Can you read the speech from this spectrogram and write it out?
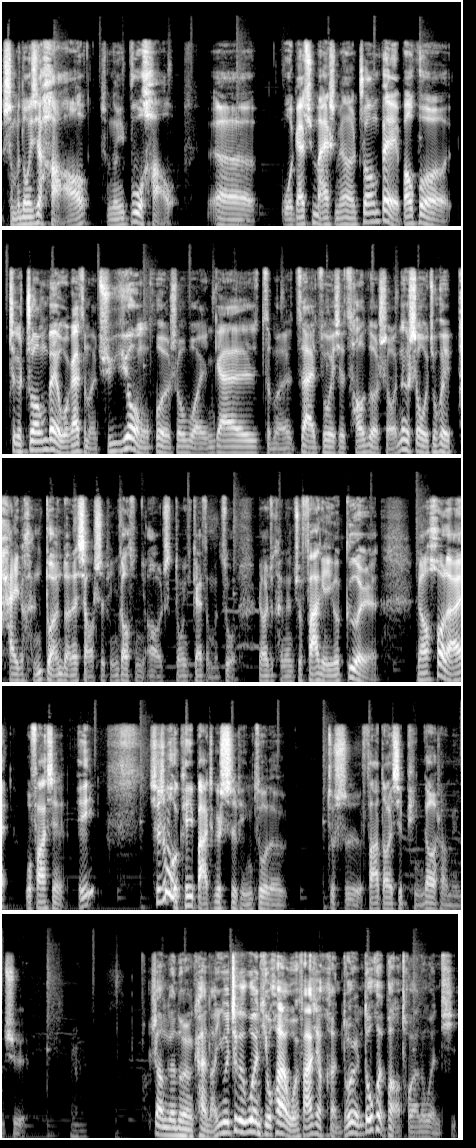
什么东西好，什么东西不好？呃，我该去买什么样的装备，包括这个装备我该怎么去用，或者说我应该怎么在做一些操作的时候，那个时候我就会拍一个很短短的小视频，告诉你哦，这东西该怎么做，然后就可能就发给一个个人。然后后来我发现，哎，其实我可以把这个视频做的就是发到一些频道上面去，让更多人看到。因为这个问题，后来我会发现很多人都会碰到同样的问题。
